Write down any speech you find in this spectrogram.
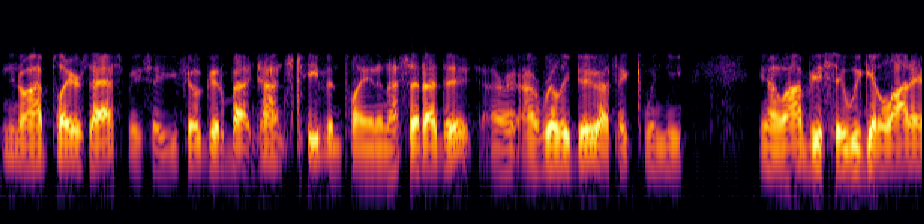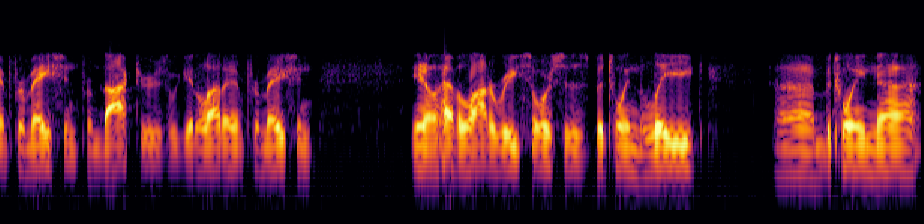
you know, I had players ask me, "Say you feel good about John Stephen playing?" And I said, "I do. I, I really do. I think when you, you know, obviously we get a lot of information from doctors. We get a lot of information. You know, have a lot of resources between the league, uh, between, uh,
